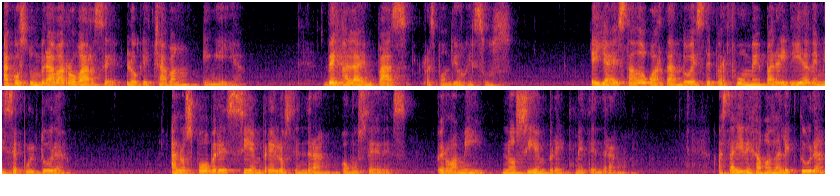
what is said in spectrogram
acostumbraba a robarse lo que echaban en ella. Déjala en paz, respondió Jesús. Ella ha estado guardando este perfume para el día de mi sepultura a los pobres siempre los tendrán con ustedes, pero a mí no siempre me tendrán. Hasta ahí dejamos la lectura.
